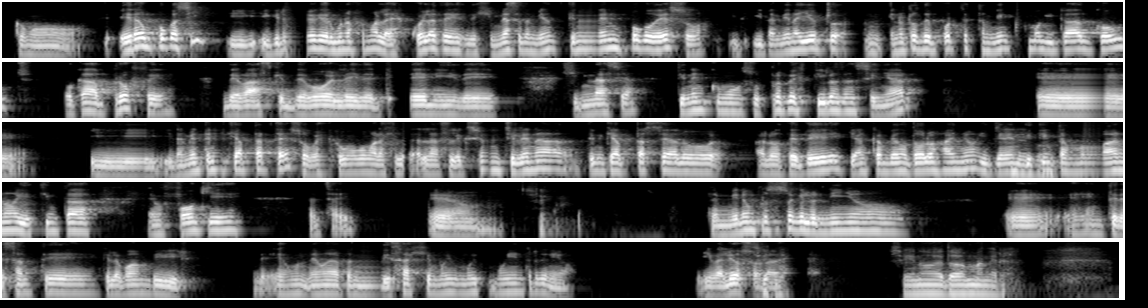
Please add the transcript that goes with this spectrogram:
como era un poco así, y, creo que de alguna forma las escuelas de, gimnasia también tienen un poco de eso, y, también hay otro, en otros deportes también como que cada coach o cada profe de básquet, de voleibol, de tenis, de gimnasia, tienen como sus propios estilos de enseñar, eh, y, también tienes que adaptarte a eso, pues como, como la, selección chilena tiene que adaptarse a, a los DT que han cambiado todos los años y tienen distintas manos y distintos enfoques, ¿cachai? Eh, también es un proceso que los niños eh, es interesante que lo puedan vivir. Es un, es un, aprendizaje muy, muy, muy entretenido y valioso a la vez. Sí, no, de todas maneras.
